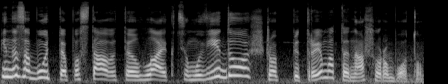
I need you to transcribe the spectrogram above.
І не забудьте поставити лайк цьому відео, щоб підтримати нашу роботу.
